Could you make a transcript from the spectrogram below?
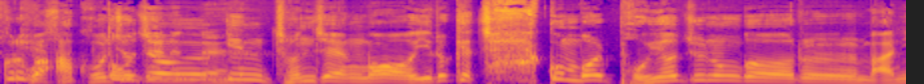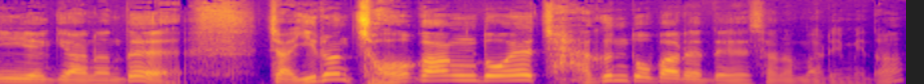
그리고 압도적인 전쟁 뭐 이렇게 자꾸 뭘 보여주는 거를 많이 얘기하는데 자 이런 저강도의 작은 도발에 대해서는 말입니다.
